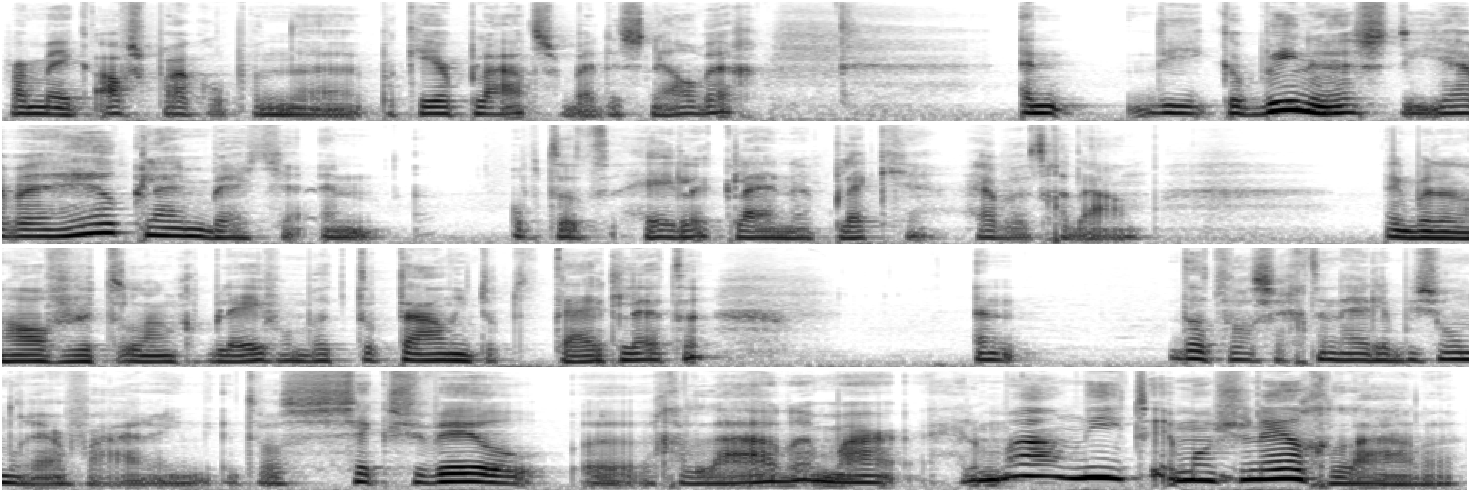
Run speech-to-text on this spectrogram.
waarmee ik afsprak op een uh, parkeerplaats bij de snelweg. En die cabines die hebben een heel klein bedje. En op dat hele kleine plekje hebben we het gedaan. Ik ben een half uur te lang gebleven omdat ik totaal niet op de tijd lette. En dat was echt een hele bijzondere ervaring. Het was seksueel uh, geladen, maar helemaal niet emotioneel geladen.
